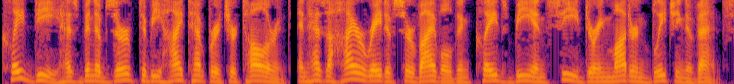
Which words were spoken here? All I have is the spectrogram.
Clade D has been observed to be high temperature tolerant, and has a higher rate of survival than clades B and C during modern bleaching events.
